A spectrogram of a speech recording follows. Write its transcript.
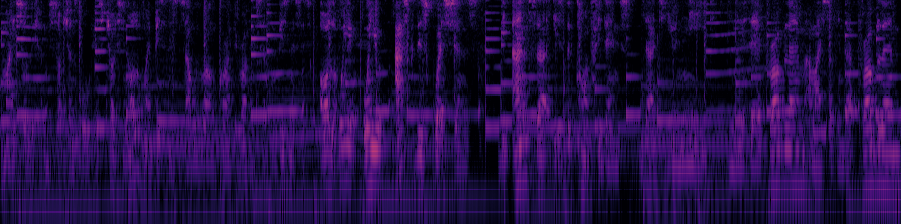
my solution is such an obvious choice in all of my businesses and we run currently running seven businesses all of when you when you ask these questions the answer is the confidence that you need. You know is there a problem? Am i solving that problem?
